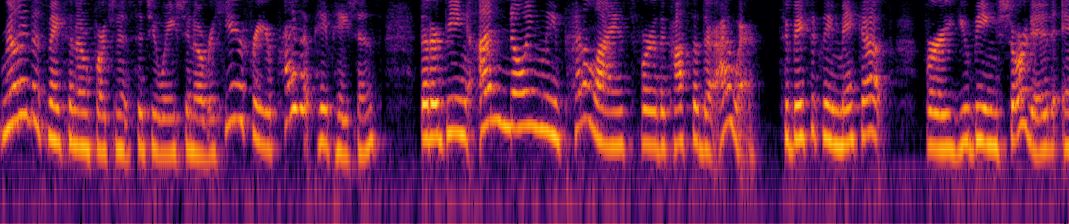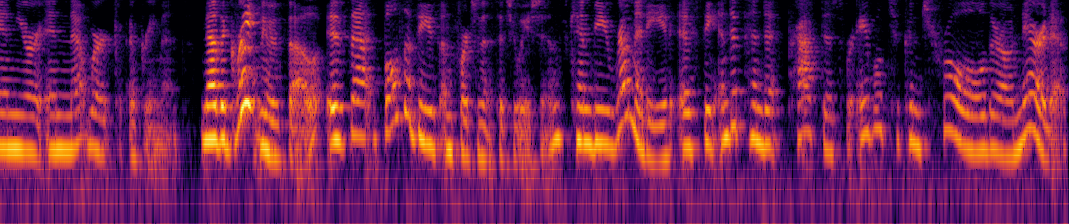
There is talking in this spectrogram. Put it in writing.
really this makes an unfortunate situation over here for your private pay patients that are being unknowingly penalized for the cost of their eyewear to basically make up for you being shorted in your in-network agreement. Now, the great news though, is that both of these unfortunate situations can be remedied if the independent practice were able to control their own narrative.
